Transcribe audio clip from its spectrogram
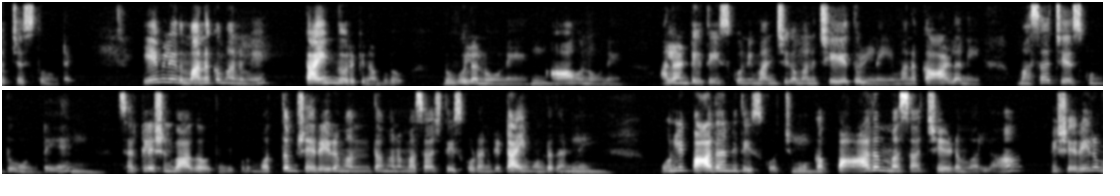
వచ్చేస్తూ ఉంటాయి ఏమి లేదు మనకు మనమే టైం దొరికినప్పుడు నువ్వుల నూనె. ఆవ నూనె అలాంటివి తీసుకొని మంచిగా మన చేతుల్ని మన కాళ్ళని మసాజ్ చేసుకుంటూ ఉంటే. సర్క్యులేషన్ బాగా అవుతుంది ఇప్పుడు మొత్తం శరీరం అంతా మనం మసాజ్ తీసుకోవడానికి టైం ఉండదండి. ఓన్లీ పాదాన్ని తీసుకోవచ్చు. ఒక పాదం మసాజ్ చేయడం వల్ల మీ శరీరం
